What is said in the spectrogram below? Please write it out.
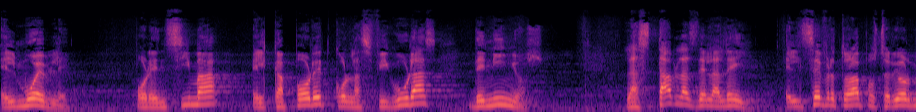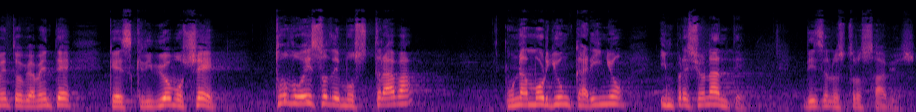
el mueble, por encima el caporet con las figuras de niños, las tablas de la ley, el Sefer Torah posteriormente, obviamente, que escribió Moshe, todo eso demostraba un amor y un cariño impresionante. Dicen nuestros sabios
